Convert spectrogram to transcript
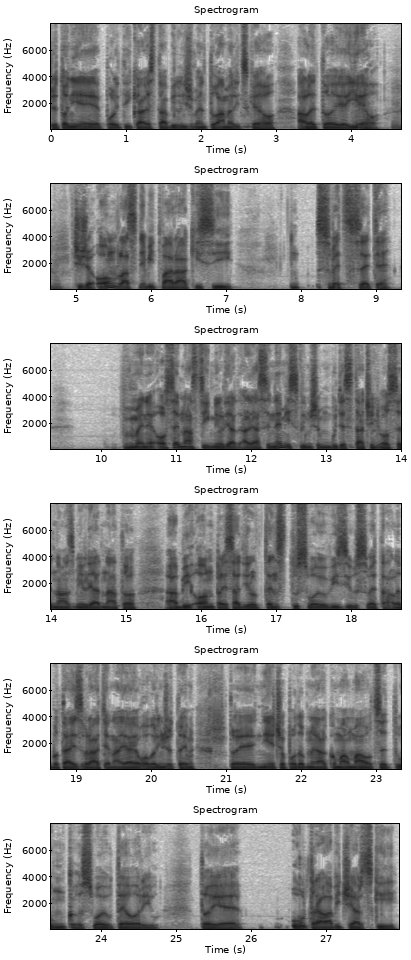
Že to nie je politika establishmentu amerického, ale to je jeho. Mm-hmm. Čiže on vlastne vytvára akýsi svet v svete v mene 18 miliard, ale ja si nemyslím, že mu bude stačiť 18 miliard na to, aby on presadil ten, tú svoju víziu sveta, lebo tá je zvrátená. Ja hovorím, že to je, to je niečo podobné, ako mal Mao Tse-tung svoju teóriu to je ultralavičiarský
